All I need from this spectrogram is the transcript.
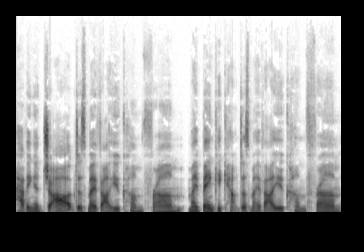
having a job? Does my value come from my bank account? Does my value come from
